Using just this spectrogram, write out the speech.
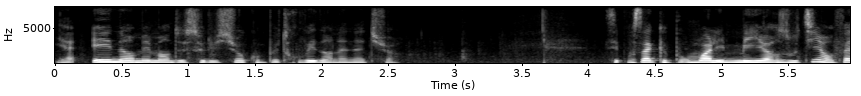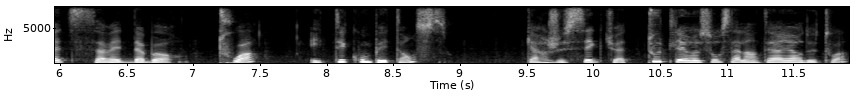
Il y a énormément de solutions qu'on peut trouver dans la nature. C'est pour ça que pour moi, les meilleurs outils, en fait, ça va être d'abord toi et tes compétences, car je sais que tu as toutes les ressources à l'intérieur de toi,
